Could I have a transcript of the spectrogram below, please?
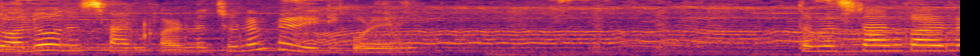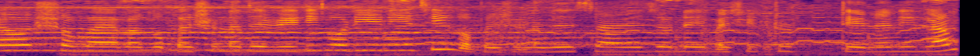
চলো ওদের স্নান করানোর জন্য আমরা রেডি করে নিই। তোমরা স্নান করানোর সময় আমার গোপাল সোনাদের রেডি করিয়ে নিয়েছি। গোপাল সোনাদের স্নানের জন্য এবার একটু টেনে নিলাম।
